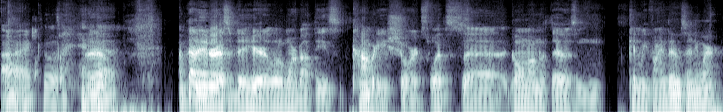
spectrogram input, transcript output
All right, cool. Yeah. I'm kind of interested to hear a little more about these comedy shorts. What's uh, going on with those, and can we find those anywhere?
